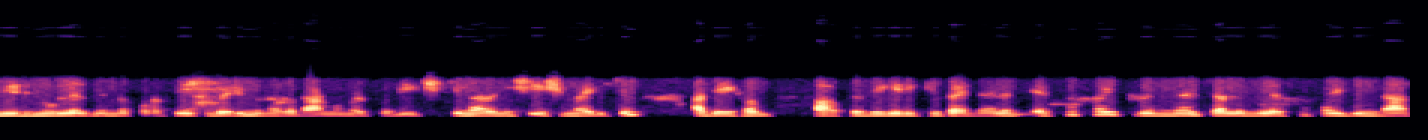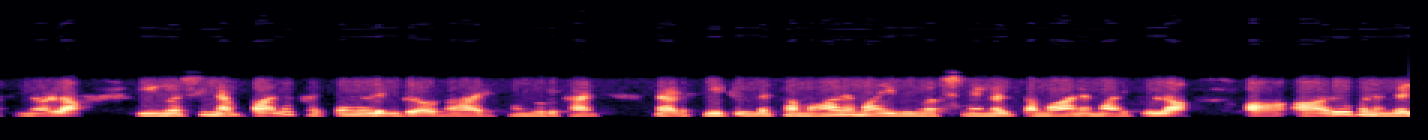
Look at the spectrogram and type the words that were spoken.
വീടിനുള്ളിൽ നിന്ന് പുറത്തേക്ക് വരും എന്നുള്ളതാണ് നമ്മൾ പ്രതീക്ഷിക്കുന്നത്. അതിനുശേഷമായിരിക്കും അദ്ദേഹം പ്രതികരിക്കുക. എന്തായാലും എസ് എഫ് ഐ ക്രിമിനൽസ് അല്ലെങ്കിൽ എസ് എഫ് ഐ ഗുണ്ടാസ് എന്നുള്ള വിമർശനം പല ഘട്ടങ്ങളിൽ ഗവർണർ ആരിഫ് മുഹമ്മദ് ഖാൻ നടത്തിയിട്ടുണ്ട്. സമാനമായ വിമർശനങ്ങൾ സമാനമായിട്ടുള്ള ആരോപണങ്ങൾ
